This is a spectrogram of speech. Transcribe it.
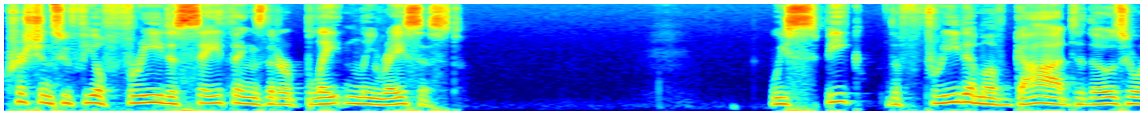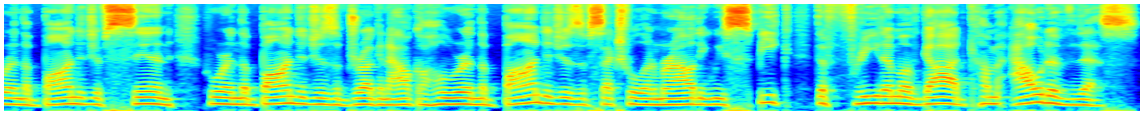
Christians who feel free to say things that are blatantly racist. We speak the freedom of God to those who are in the bondage of sin, who are in the bondages of drug and alcohol, who are in the bondages of sexual immorality. We speak the freedom of God. Come out of this.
